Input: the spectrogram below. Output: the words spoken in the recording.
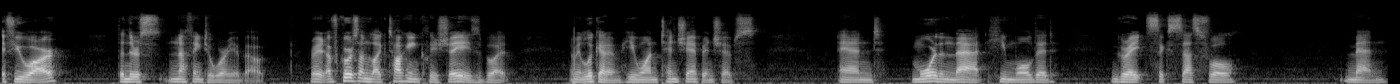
If you are, then there's nothing to worry about. Right? Of course I'm like talking clichés, but I mean look at him. He won 10 championships. And more than that, he molded great, successful men.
